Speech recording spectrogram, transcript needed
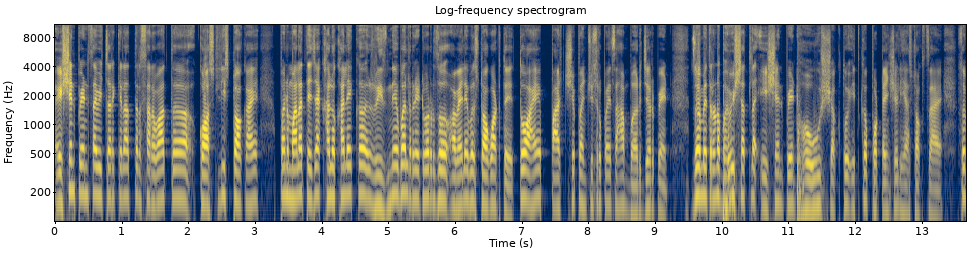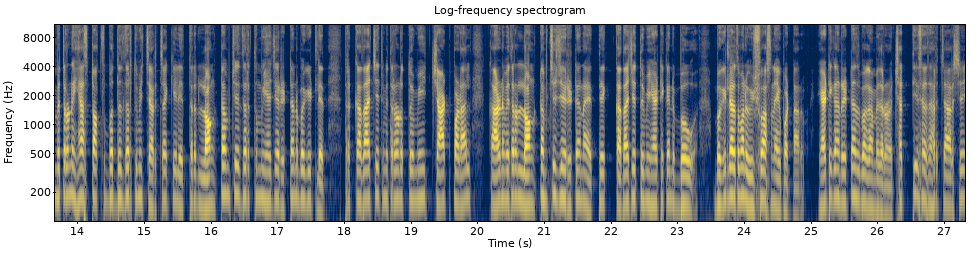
एशियन पेंटचा विचार केला तर सर्वात कॉस्टली स्टॉक आहे. पण मला त्याच्या खालोखाल एक रिझनेबल रेटवर जो अवेलेबल स्टॉक वाटतोय तो आहे पाचशे पंचवीस रुपयाचा हा बर्जर पेंट जो मित्रांनो भविष्यातला एशियन पेंट होऊ शकतो इतकं पोटेन्शियल ह्या स्टॉकचं आहे. सो मित्रांनो ह्या स्टॉक्सबद्दल जर तुम्ही चर्चा केली तर लॉंग टर्मचे जर तुम्ही ह्याचे रिटर्न बघितलेत तर कदाचित मित्रांनो तुम्ही चार्ट पडाल. कारण मित्रांनो लॉंग टर्मचे जे रिटर्न आहेत ते कदाचित तुम्ही ह्या ठिकाणी ब बघितल्यावर तुम्हाला विश्वास नाही पडणार. ह्या ठिकाणी रिटर्न्स बघा मित्रांनो छत्तीस हजार चारशे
